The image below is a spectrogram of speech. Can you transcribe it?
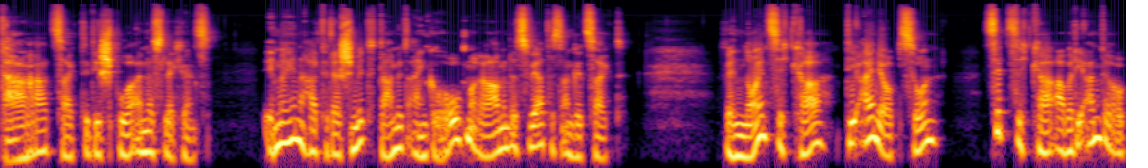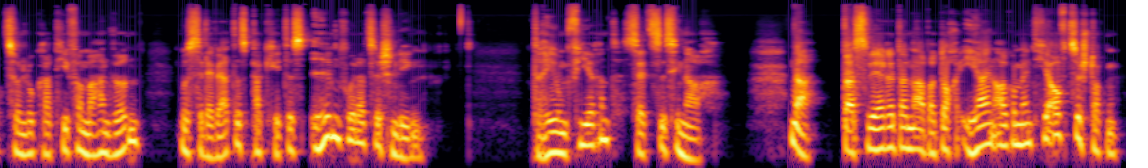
Tara zeigte die Spur eines Lächelns. Immerhin hatte der Schmidt damit einen groben Rahmen des Wertes angezeigt. Wenn 90k die eine Option, 70k aber die andere Option lukrativer machen würden, musste der Wert des Paketes irgendwo dazwischen liegen. Triumphierend setzte sie nach. Na, das wäre dann aber doch eher ein Argument, hier aufzustocken.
